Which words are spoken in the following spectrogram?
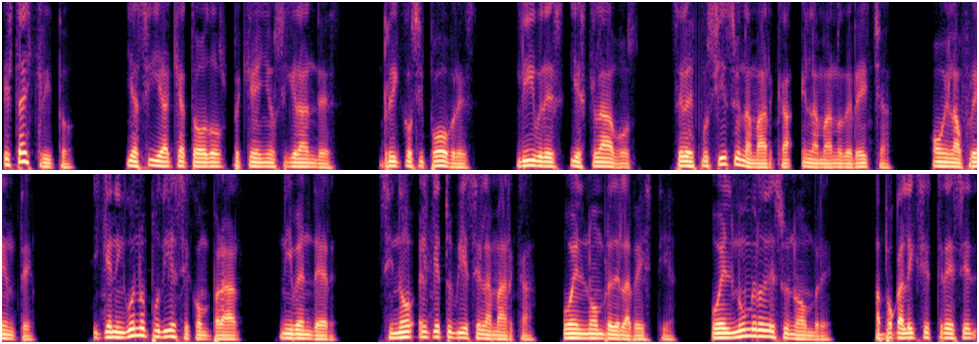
Está escrito, y hacía que a todos, pequeños y grandes, ricos y pobres, libres y esclavos, se les pusiese una marca en la mano derecha o en la frente, y que ninguno pudiese comprar ni vender, sino el que tuviese la marca o el nombre de la bestia o el número de su nombre. Apocalipsis 13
